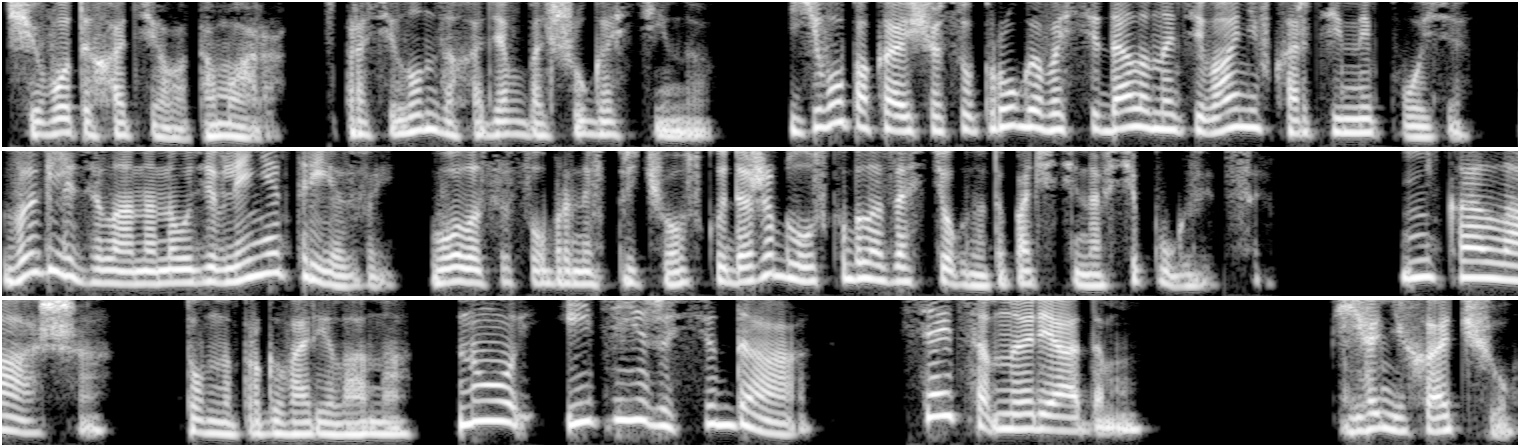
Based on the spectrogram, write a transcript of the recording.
«Чего ты хотела, Тамара?» — спросил он, заходя в большую гостиную. Его пока еще супруга восседала на диване в картинной позе. Выглядела она на удивление трезвой. Волосы собраны в прическу, и даже блузка была застегнута почти на все пуговицы. «Николаша», — томно проговорила она, «ну, иди же сюда, сядь со мной рядом». «Я не хочу»,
